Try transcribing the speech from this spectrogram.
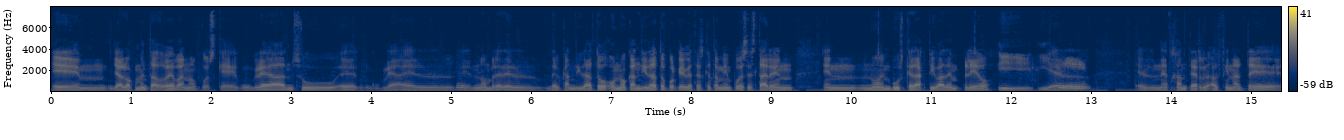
eh, ya lo ha comentado Eva, ¿no? Pues que googlean su, eh, googlea el, nombre del, del, candidato o no candidato, porque hay veces que también puedes estar en, en no en búsqueda activa de empleo y, y el, el NetHunter al final te,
